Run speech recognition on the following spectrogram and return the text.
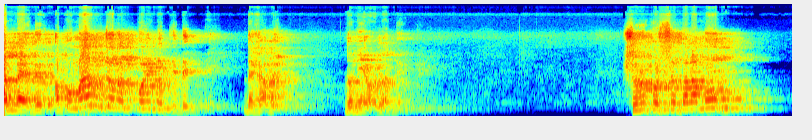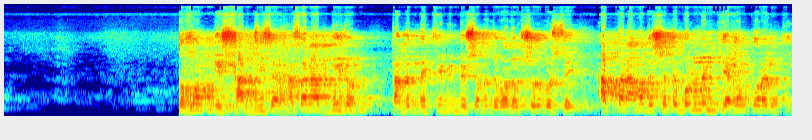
আল্লাহ এদের অপমানজনক পরিণতি দেখবে, দেখাবে, দুনিয়াওয়ালা দেখবে। শুরু করছে তারা মুখ। তখন এই সার্জিস আর হাসানাত দুইজন তাদের নেতৃবৃন্দের সাথে যোগাযোগ শুরু করছে। আপনারা আমাদের সাথে বললেন কি, এখন করেন কি?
